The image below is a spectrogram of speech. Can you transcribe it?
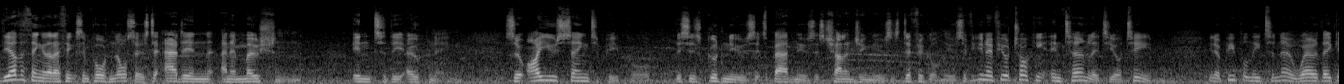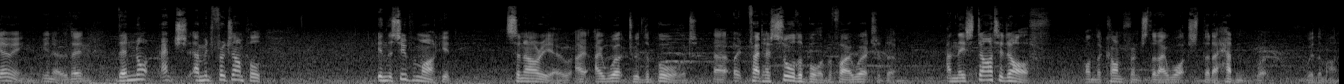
the other thing that I think is important also is to add in an emotion into the opening. So, are you saying to people, "This is good news. It's bad news. It's challenging news. It's difficult news"? If you know, if you're talking internally to your team, you know, people need to know where are they going. You know, they they're not actually. I mean, for example, in the supermarket scenario, I, I worked with the board. Uh, in fact, I saw the board before I worked with them, and they started off on the conference that I watched that I hadn't worked with them on.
